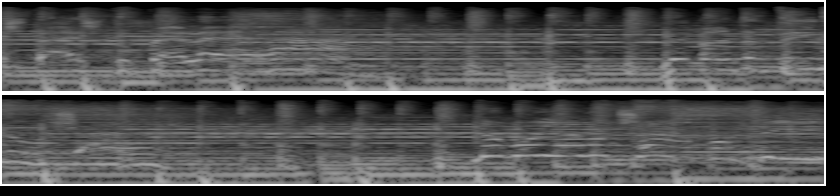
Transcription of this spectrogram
Esta es tu pelea. Levántate y lucha, no voy a luchar por ti.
